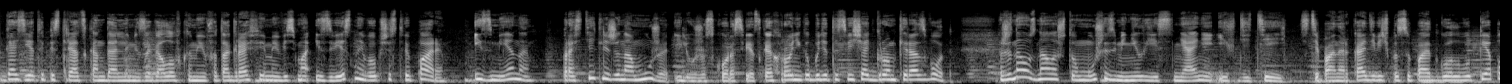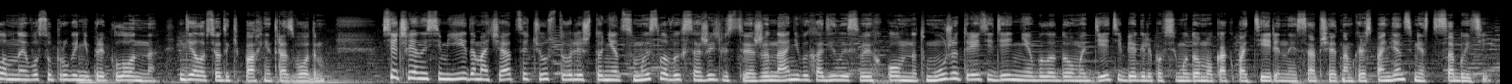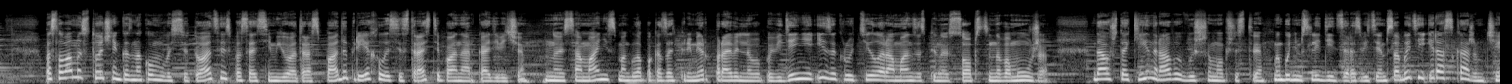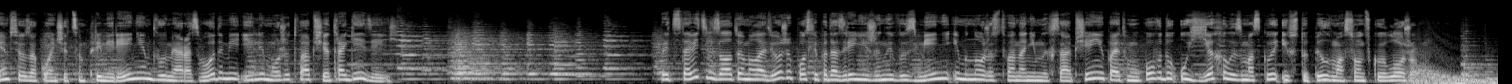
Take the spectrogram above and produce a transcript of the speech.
Газеты пестрят скандальными заголовками и фотографиями весьма известной в обществе пары. Измена. Простить ли жена мужа, или уже скоро светская хроника будет освещать громкий развод? Жена узнала, что муж изменил ей с няней их детей. Степан Аркадьевич посыпает голову пеплом, но его супруга непреклонна. Дело все-таки пахнет разводом. Все члены семьи и домочадцы чувствовали, что нет смысла в их сожительстве. Жена не выходила из своих комнат, мужа третий день не было дома, дети бегали по всему дому как потерянные, сообщает нам корреспондент с места событий. По словам источника, знакомого с ситуацией, спасать семью от распада приехала сестра Степана Аркадьевича, но и сама не смогла показать пример правильного поведения и закрутила роман за спиной собственного мужа. Да уж, такие нравы в высшем обществе. Мы будем следить за развитием событий и расскажем, чем все закончится. Примирением, двумя разводами или, может, вообще трагедией. Представитель золотой молодежи после подозрений жены в измене и множества анонимных сообщений по этому поводу уехал из Москвы и вступил в масонскую ложу.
